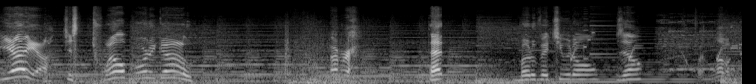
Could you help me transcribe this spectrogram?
Yeah, yeah. Just 12 more to go. Rubber. That motivates you at all, Zell? For the love of...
